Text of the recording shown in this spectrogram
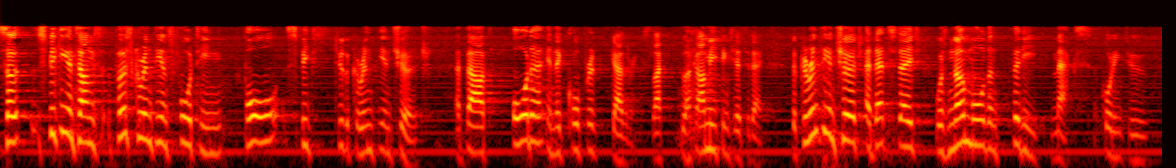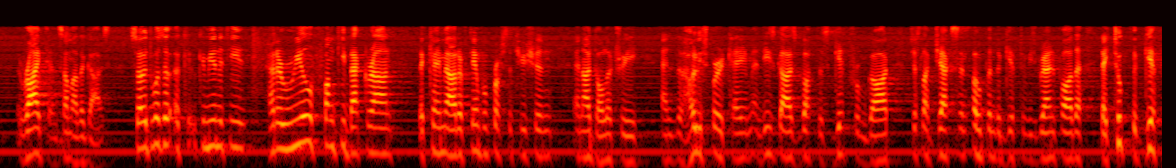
so speaking in tongues, 1 Corinthians 14, Paul speaks to the Corinthian church about order in their corporate gatherings, like, like our meetings here today. The Corinthian church at that stage was no more than 30 max, according to Wright and some other guys. So it was a, a community, had a real funky background that came out of temple prostitution and idolatry. And the Holy Spirit came, and these guys got this gift from God, just like Jackson opened the gift of his grandfather. They took the gift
